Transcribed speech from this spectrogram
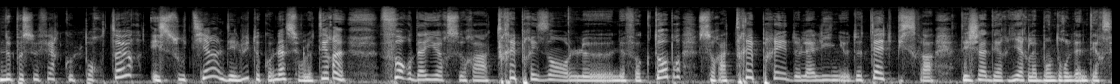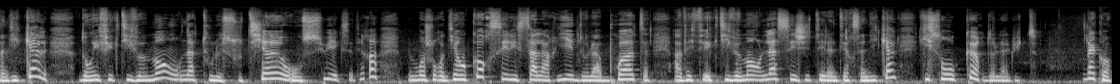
ne peut se faire que porteur et soutien des luttes qu'on a sur le terrain. Ford, d'ailleurs, sera très présent le 9 octobre, sera très près de la ligne de tête, sera déjà derrière la banderole intersyndicale, dont effectivement on a tout le soutien, on suit, etc. Mais moi je redis encore, c'est les salariés de la boîte, avec effectivement la CGT, l'intersyndicale, qui sont au cœur de la lutte. D'accord.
